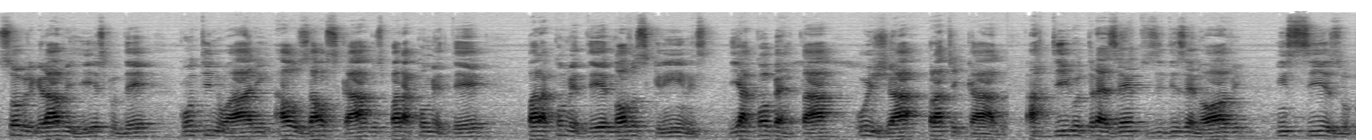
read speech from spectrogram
sobre grave risco de continuarem a usar os cargos para cometer, para cometer novos crimes e acobertar os já praticados. Artigo 319, inciso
